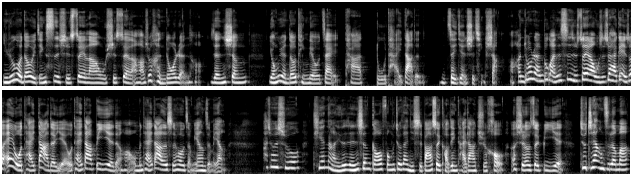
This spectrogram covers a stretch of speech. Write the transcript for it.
你如果都已经四十岁啦、五十岁了哈，说很多人哈，人生永远都停留在他读台大的这件事情上。很多人不管是四十岁啊、五十岁，还跟你说：“哎，我台大的耶，我台大毕业的哈，我们台大的时候怎么样怎么样？”他就会说：“天哪，你的人生高峰就在你十八岁考进台大之后，二十二岁毕业，就这样子了吗？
